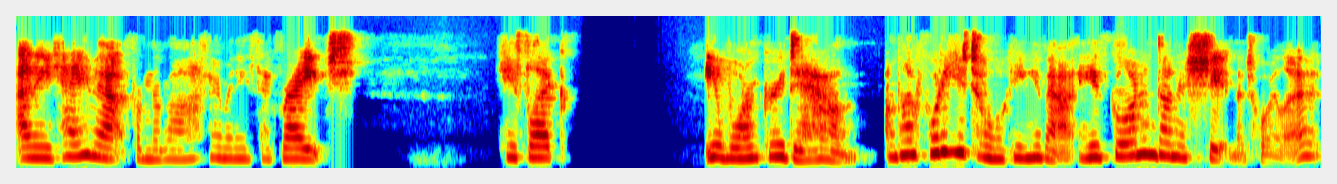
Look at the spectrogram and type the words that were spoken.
and he came out from the bathroom and he said, "Rach," he's like, "It won't go down." I'm like, "What are you talking about?" He's gone and done a shit in the toilet,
